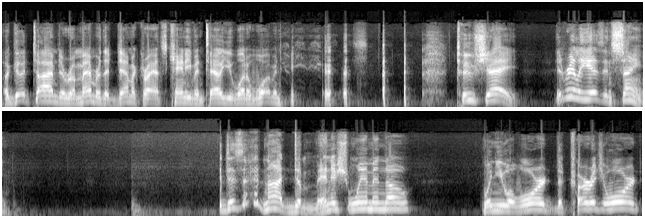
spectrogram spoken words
a good time to remember that Democrats can't even tell you what a woman is. Touche. It really is insane. Does that not diminish women though? When you award the Courage Award?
